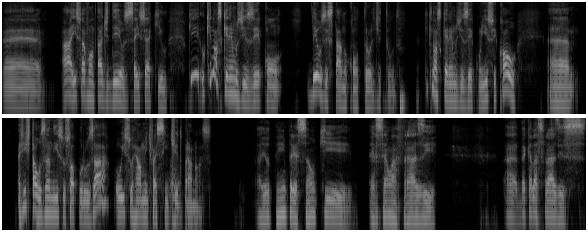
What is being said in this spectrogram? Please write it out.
É, ah, isso é a vontade de Deus, isso é isso é aquilo. O que, o que nós queremos dizer com Deus está no controle de tudo? O que, que nós queremos dizer com isso e qual. É, a gente está usando isso só por usar ou isso realmente faz sentido para nós? Ah, eu tenho a impressão que essa é uma frase ah, daquelas frases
